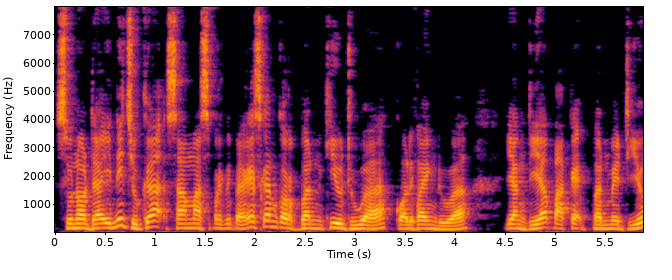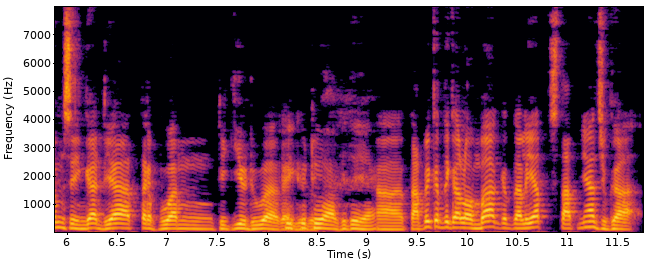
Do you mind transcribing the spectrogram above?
Sunoda ini juga sama seperti Perez kan korban Q2, qualifying 2 yang dia pakai ban medium sehingga dia terbuang di Q2 kayak Di gitu. kedua gitu ya. Nah, tapi ketika lomba kita lihat startnya juga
